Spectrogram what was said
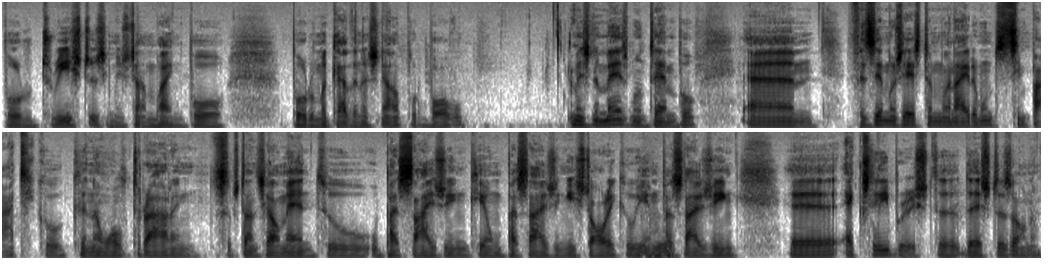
Por turistas, mas também por, por mercado nacional, por povo mas no mesmo tempo um, fazemos esta maneira muito simpática que não alterarem substancialmente o, o, passagem, que é uma passagem histórica uhum. e uma passagem uh, ex-libris de, desta zona.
